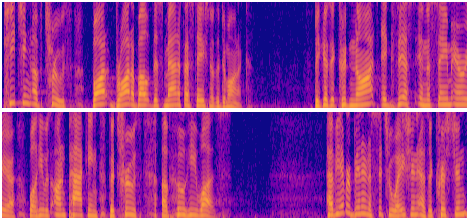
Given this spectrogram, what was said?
teaching of truth brought about this manifestation of the demonic because it could not exist in the same area while he was unpacking the truth of who he was. Have you ever been in a situation as a Christian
